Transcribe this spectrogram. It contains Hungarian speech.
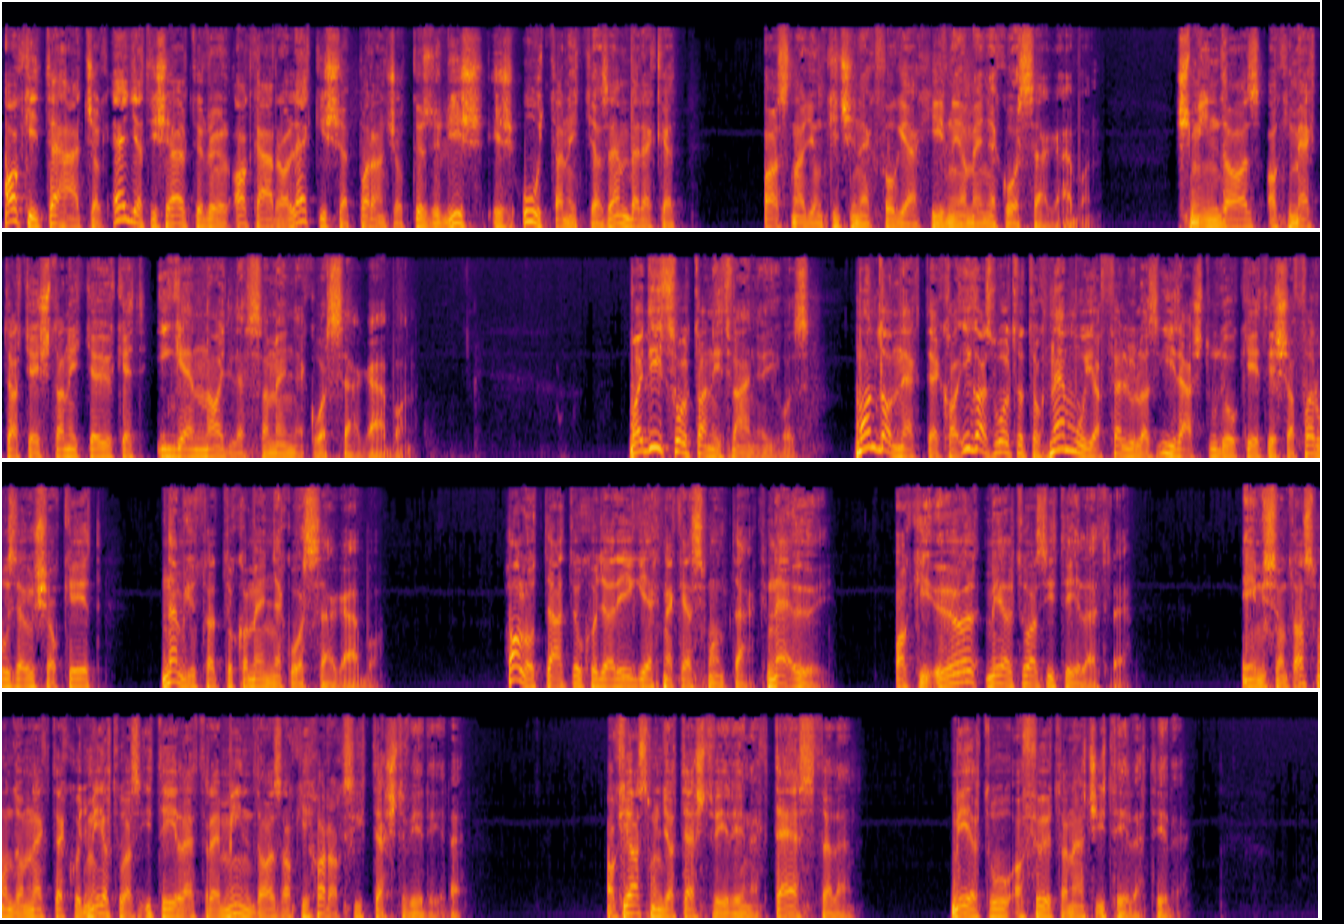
Aki tehát csak egyet is eltöröl, akár a legkisebb parancsok közül is, és úgy tanítja az embereket, azt nagyon kicsinek fogják hívni a mennyek országában. És mindaz, aki megtartja és tanítja őket, igen nagy lesz a mennyek országában. Majd így szól tanítványaihoz. Mondom nektek, ha igaz voltatok, nem múlja felül az írástudókét és a faruzeusokét, nem juthattok a mennyek országába. Hallottátok, hogy a régieknek ezt mondták, ne őj. Aki öl, méltó az ítéletre. Én viszont azt mondom nektek, hogy méltó az ítéletre mindaz, aki haragszik testvérére. Aki azt mondja testvérének, te esztelen, méltó a főtanács ítéletére.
